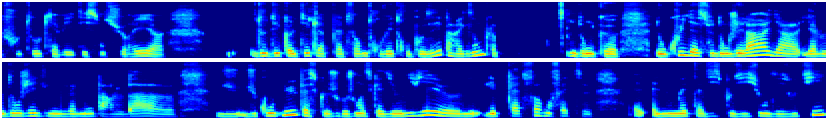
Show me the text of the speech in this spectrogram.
photos qui avaient été censurées, de décolletés que la plateforme trouvait trop posés, par exemple. Donc, donc oui, il y a ce danger-là. Il y a, y a, le danger du nivellement par le bas du, contenu, parce que je rejoins ce qu'a dit Olivier. les, plateformes, en fait, elles, nous mettent à disposition des outils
